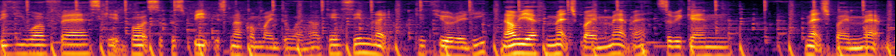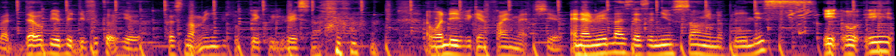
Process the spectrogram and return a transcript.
piggy warfare, skateboard, super speed is now combined to one. Okay, same like QQ already. Now we have match by map eh, so we can match by map, but that will be a bit difficult here because not many people play quick race. I wonder if you can find match here. And I realized there's a new song in the playlist, 808,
